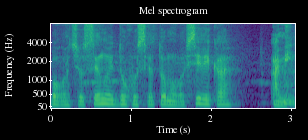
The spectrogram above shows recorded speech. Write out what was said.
Богу Отцю Сину і Духу Святому во всі віка. Амінь.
